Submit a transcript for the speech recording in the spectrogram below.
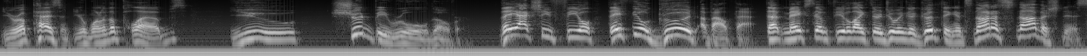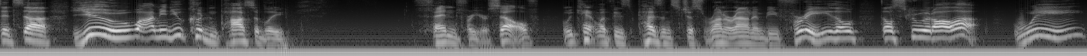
You're a peasant. You're one of the plebs. You should be ruled over. They actually feel they feel good about that. That makes them feel like they're doing a good thing. It's not a snobbishness. It's uh you, I mean you couldn't possibly fend for yourself. We can't let these peasants just run around and be free. They'll they'll screw it all up. We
